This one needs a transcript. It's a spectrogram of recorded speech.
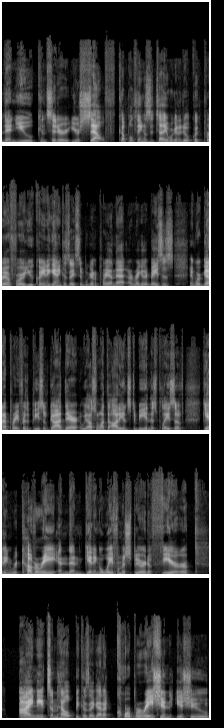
than you consider yourself. Couple things to tell you. We're going to do a quick prayer for Ukraine again because I said we're going to pray on that on a regular basis, and we're going to pray for the peace of God there. We also want the audience to be in this place of getting recovery and then getting away from a spirit of fear. I need some help because I got a corporation issue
